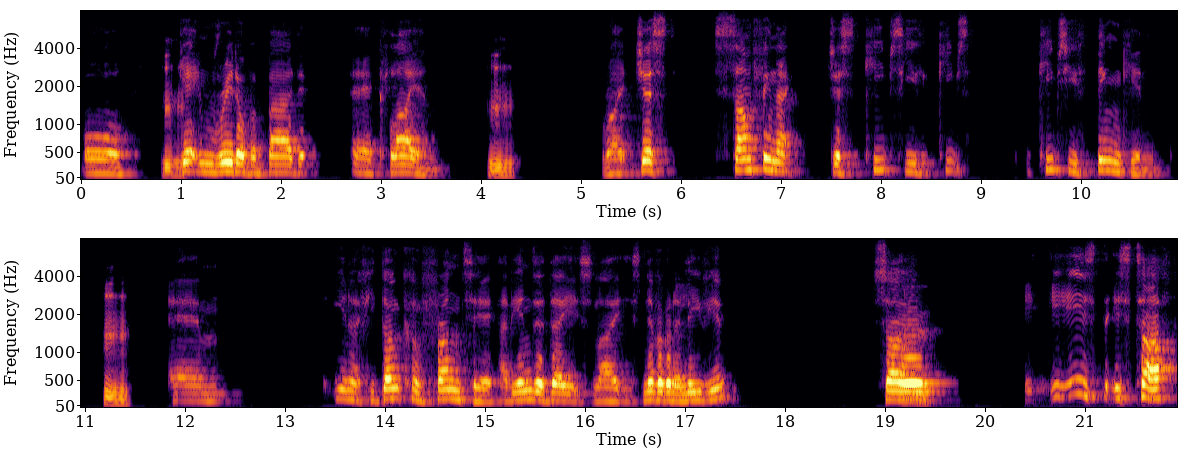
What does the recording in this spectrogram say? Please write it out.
or mm-hmm. getting rid of a bad uh, client, mm-hmm. right? Just something that just keeps you keeps keeps you thinking mm-hmm um, you know, if you don't confront it, at the end of the day, it's like it's never going to leave you. So mm. it, it is it's tough.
